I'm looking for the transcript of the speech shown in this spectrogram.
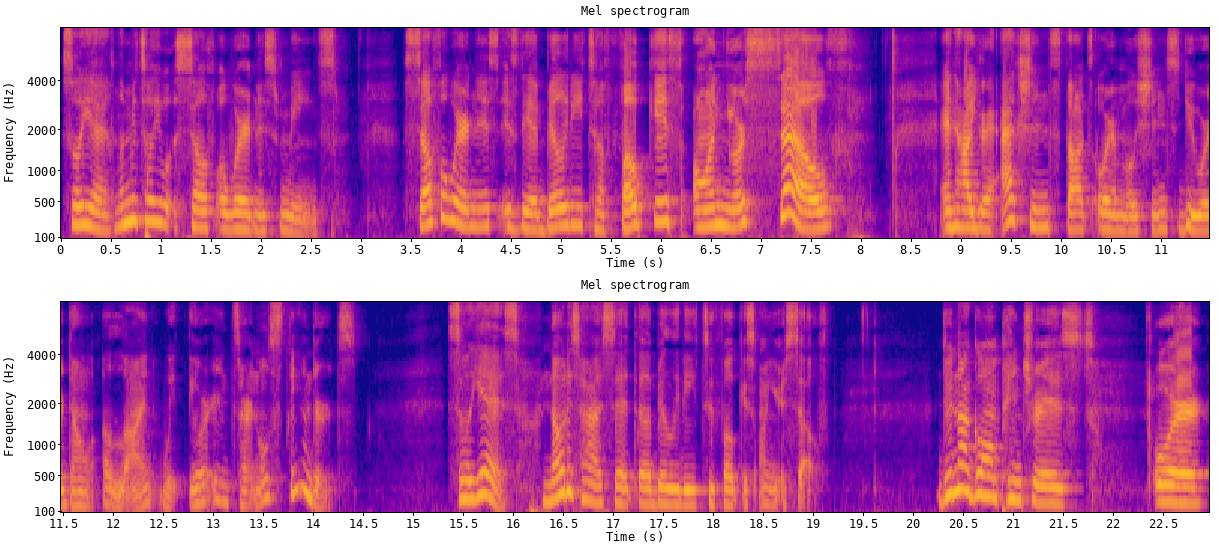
So yeah, let me tell you what self-awareness means. Self awareness is the ability to focus on yourself and how your actions, thoughts, or emotions do or don't align with your internal standards. So, yes, notice how I said the ability to focus on yourself. Do not go on Pinterest or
